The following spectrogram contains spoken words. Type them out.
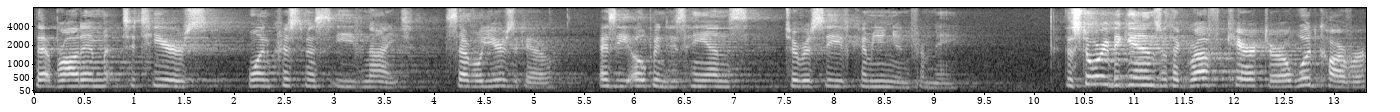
that brought him to tears one Christmas Eve night several years ago as he opened his hands to receive communion from me. The story begins with a gruff character, a woodcarver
